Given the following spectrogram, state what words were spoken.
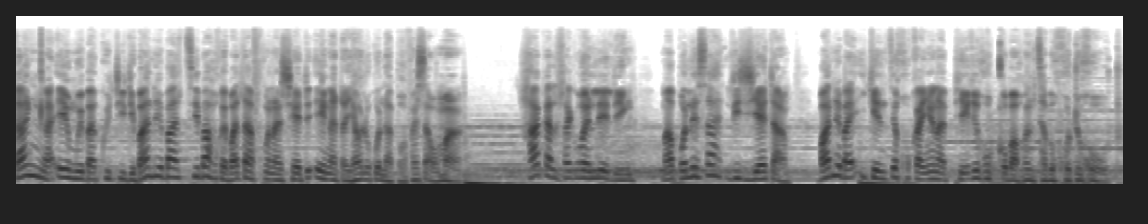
ka nqa e nngwe bakwetidi ba ne ba tseba gore ba tla fumana tšhelete e ngata ya go lekola professor omang ga ka letlhakoreng le leng mapolesa le dieta ba ne ba ikentse kgokanyana phiri go qoba go ntsha bokgothokgotho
